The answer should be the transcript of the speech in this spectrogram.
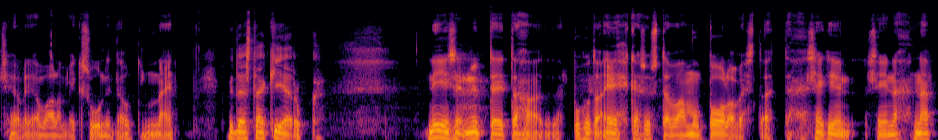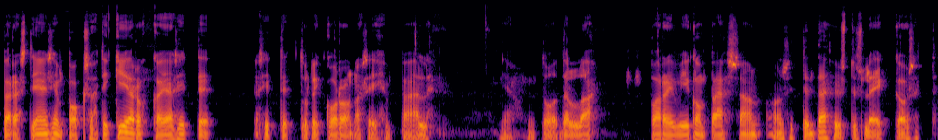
se oli jo valmiiksi suunniteltu näin. Miten tämä kierukka? Niin, se, nyt ei tähän puhuta ehkäisystä, vaan mun polvesta. Että sekin siinä näppärästi ensin poksahti kierukka ja sitten, sitten tuli korona siihen päälle. Ja nyt odotellaan pari viikon päässä on, on sitten tähystysleikkaus, että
